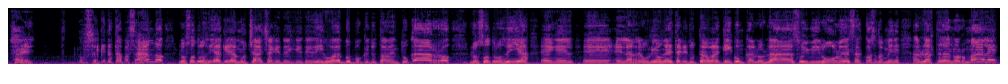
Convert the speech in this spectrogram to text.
¿Sabes? No sé qué te está pasando. Los otros días aquella muchacha que te, que te dijo algo porque tú estabas en tu carro. Los otros días en, el, eh, en la reunión esta que tú estabas aquí con Carlos Lazo y Virulo y esas cosas también hablaste de anormales.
